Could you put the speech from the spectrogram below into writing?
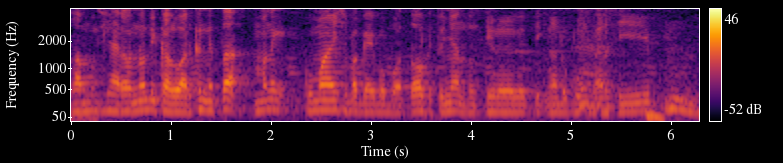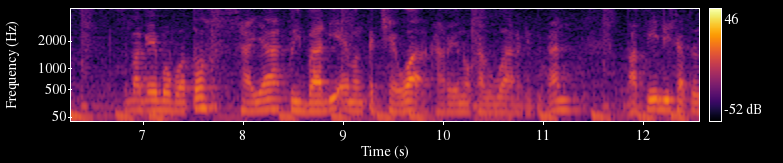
Lamun si Harono dikeluarkan eta mana kumaha sebagai bobotoh gitunya untuk tileutik ngadukung Persib. Sebagai bobotoh saya pribadi emang kecewa Karyono keluar gitu kan. Tapi di satu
